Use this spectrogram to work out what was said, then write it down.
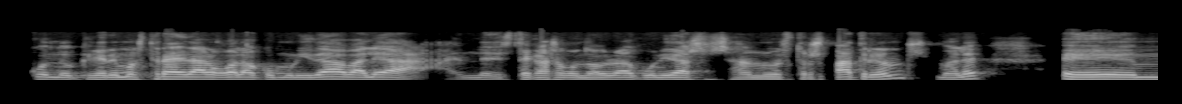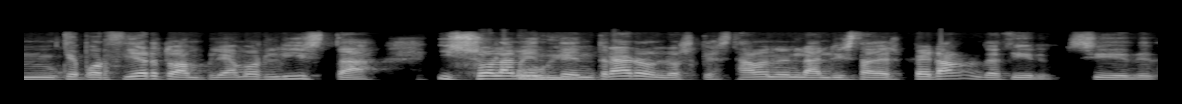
cuando queremos traer algo a la comunidad, ¿vale? A, en este caso, cuando hablo de la comunidad, o sea, a nuestros Patreons, ¿vale? Eh, que por cierto, ampliamos lista y solamente Uy. entraron los que estaban en la lista de espera, es decir, si de,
